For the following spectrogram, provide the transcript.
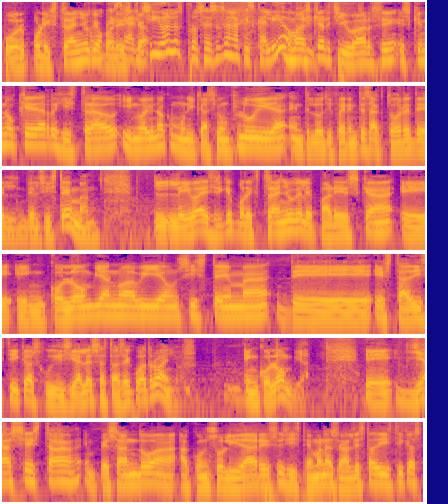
por, por extraño que Como que, se parezca... archivan los procesos en la fiscalía. ¿o Más qué? que archivarse, es que no queda registrado y no hay una comunicación fluida entre los diferentes actores del, del sistema. Le iba a decir que por extraño que le parezca, eh, en Colombia no había un sistema de estadísticas judiciales hasta hace cuatro años. En Colombia. Eh, ya se está empezando a, consolidar ese sistema nacional de estadísticas.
